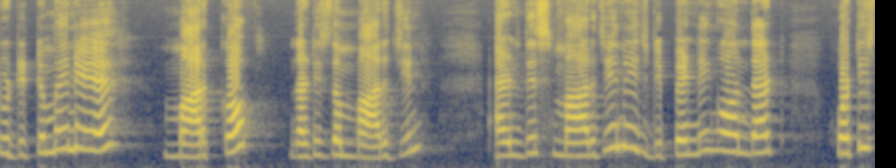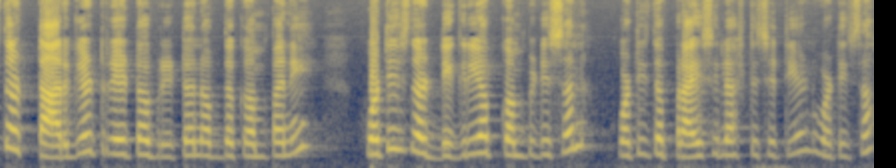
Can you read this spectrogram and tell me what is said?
to determine a markup that is the margin and this margin is depending on that what is the target rate of return of the company, what is the degree of competition, what is the price elasticity and what is the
